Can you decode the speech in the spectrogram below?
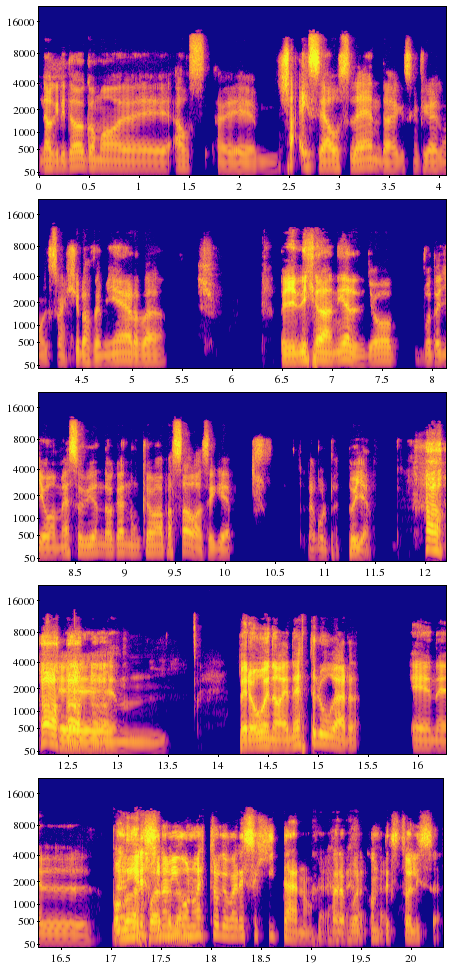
No, gritó como eh, aus, eh, Scheiße Ausländer, que significa como extranjeros de mierda. Pero yo le dije a Daniel, yo te llevo meses viviendo acá, nunca me ha pasado, así que la culpa es tuya. Em, pero bueno, en este lugar, en el. Daniel es un amigo nuestro que parece gitano, para poder contextualizar.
